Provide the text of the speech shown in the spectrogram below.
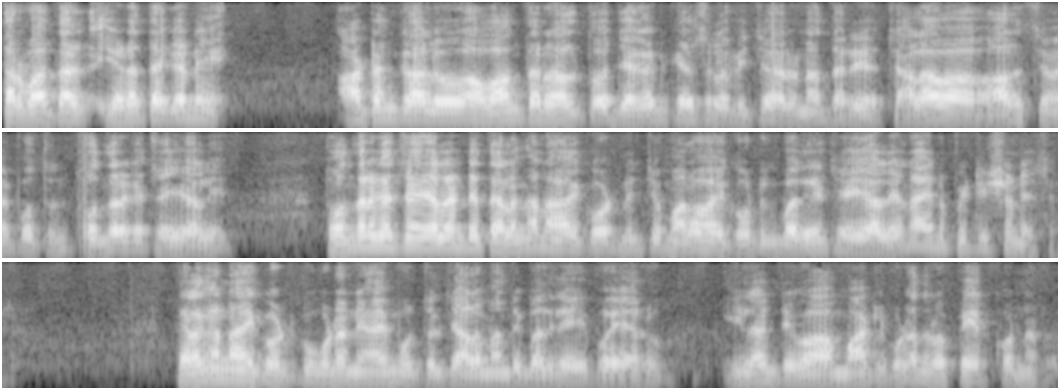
తర్వాత ఎడతెగని ఆటంకాలు అవాంతరాలతో జగన్ కేసుల విచారణ దర్య చాలా ఆలస్యం అయిపోతుంది తొందరగా చేయాలి. తొందరగా చేయాలంటే తెలంగాణ హైకోర్టు నుంచి మరో హైకోర్టుకు బదిలీ చేయాలి అని ఆయన పిటిషన్ వేశారు. తెలంగాణ హైకోర్టుకు కూడా న్యాయమూర్తులు చాలామంది బదిలీ అయిపోయారు. ఇలాంటి మాటలు కూడా అందులో పేర్కొన్నారు.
